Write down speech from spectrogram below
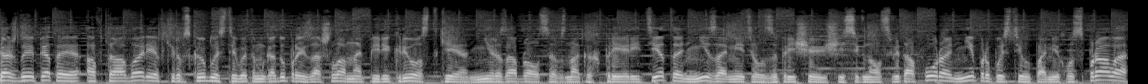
Каждая пятая автоавария в Кировской области в этом году произошла на перекрестке. Не разобрался в знаках приоритета, не заметил запрещающий сигнал светофора, не пропустил помеху справа.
